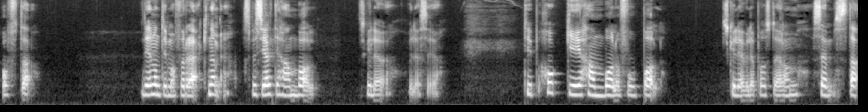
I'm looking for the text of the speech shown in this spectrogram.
Ofta. Det är någonting man får räkna med. Speciellt i handboll. Skulle jag vilja säga. Typ hockey, handboll och fotboll. Skulle jag vilja påstå är de sämsta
